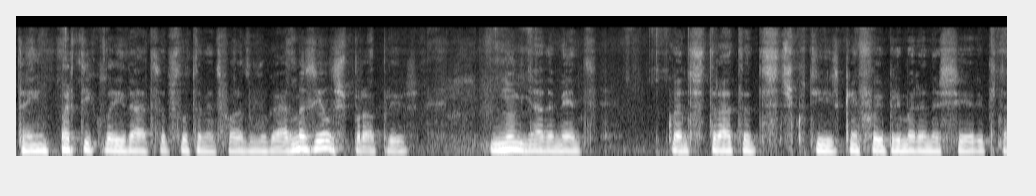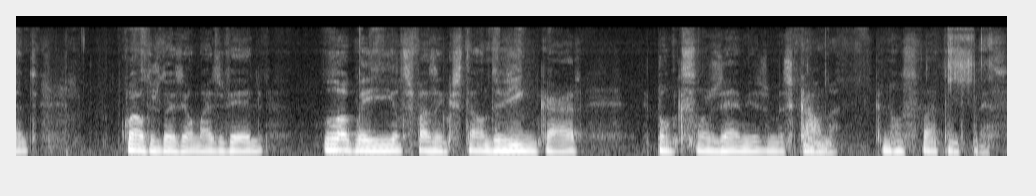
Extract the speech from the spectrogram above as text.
têm particularidades absolutamente fora do lugar, mas eles próprios nomeadamente quando se trata de se discutir quem foi o primeiro a nascer e, portanto, qual dos dois é o mais velho, logo aí eles fazem questão de vincar, bom, que são gêmeos, mas calma, que não se vá tão depressa.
